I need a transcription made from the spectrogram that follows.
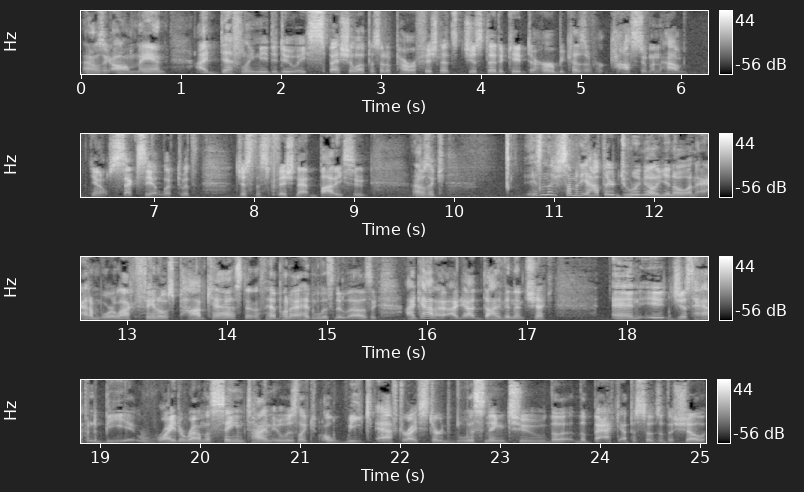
And I was like, oh man, I definitely need to do a special episode of Power Fishnets just dedicated to her because of her costume and how you know sexy it looked with just this fishnet bodysuit. And I was like, isn't there somebody out there doing a you know an Adam Warlock Thanos podcast? And at that point, I hadn't listened to it. I was like, I gotta I gotta dive in and check. And it just happened to be right around the same time. It was like a week after I started listening to the the back episodes of the show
